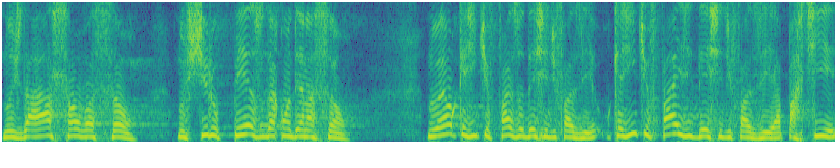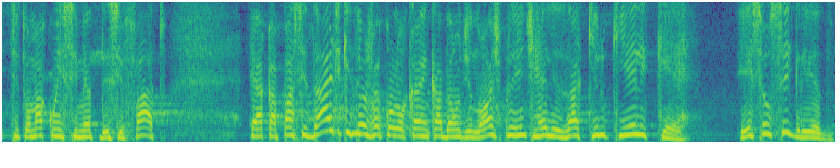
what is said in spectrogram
nos dá a salvação, nos tira o peso da condenação. Não é o que a gente faz ou deixa de fazer. O que a gente faz e deixa de fazer a partir de tomar conhecimento desse fato é a capacidade que Deus vai colocar em cada um de nós para a gente realizar aquilo que Ele quer. Esse é o segredo.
